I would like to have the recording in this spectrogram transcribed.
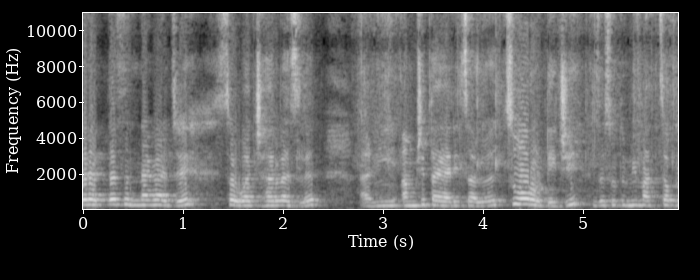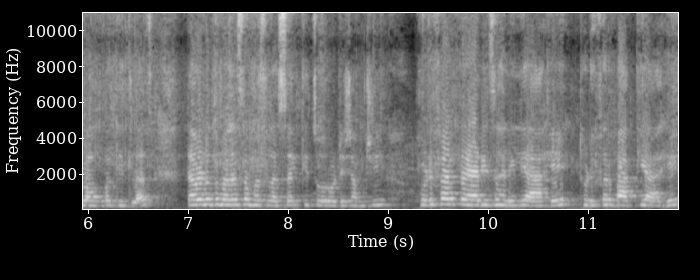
तर आत्ता संध्याकाळचे सव्वा चार वाजलेत. आणि आमची तयारी चालू आहे चोरोटीची. जसं तुम्ही मागचा ब्लॉग बघितलाच त्यामुळे तुम्हाला समजलं असेल की चोरोटीची आमची थोडीफार तयारी झालेली आहे थोडीफार बाकी आहे.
